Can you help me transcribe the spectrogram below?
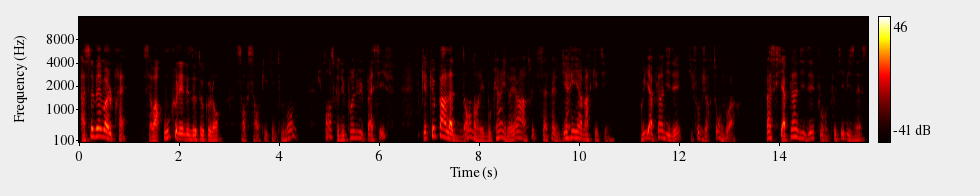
à ce bémol près, savoir où coller les autocollants sans que ça enquiquine tout le monde, je pense que du point de vue passif, quelque part là-dedans, dans les bouquins, il doit y avoir un truc qui s'appelle guérilla marketing. Oui, il y a plein d'idées qu'il faut que je retourne voir. Parce qu'il y a plein d'idées pour un petit business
